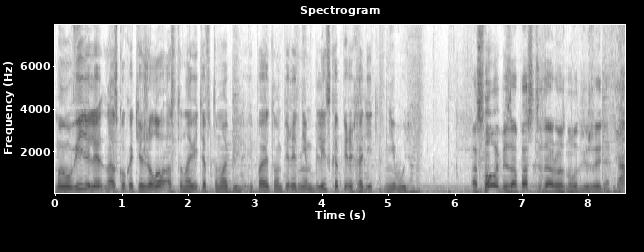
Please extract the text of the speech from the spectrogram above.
мы увидели, насколько тяжело остановить автомобиль, и поэтому перед ним близко переходить не будем. Основа безопасности дорожного движения. Да.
